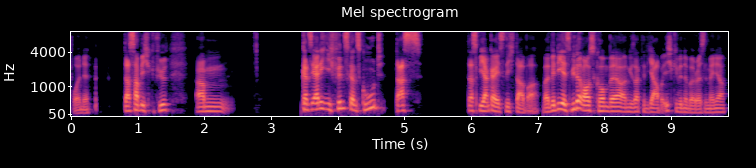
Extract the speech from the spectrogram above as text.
Freunde. Das habe ich gefühlt. Ähm, ganz ehrlich, ich finde es ganz gut, dass, dass Bianca jetzt nicht da war. Weil wenn die jetzt wieder rausgekommen wäre und gesagt hätte, ja, aber ich gewinne bei WrestleMania,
